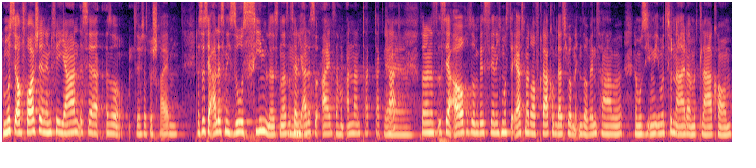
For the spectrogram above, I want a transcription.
Du musst dir auch vorstellen, in vier Jahren ist ja, also, wie soll ich das beschreiben? Das ist ja alles nicht so seamless, ne? Das ist ja nicht alles so eins nach dem anderen, tak, tak, tak. Mhm. Ja. Sondern es ist ja auch so ein bisschen, ich musste erstmal darauf klarkommen, dass ich überhaupt eine Insolvenz habe. Da muss ich irgendwie emotional damit klarkommen.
